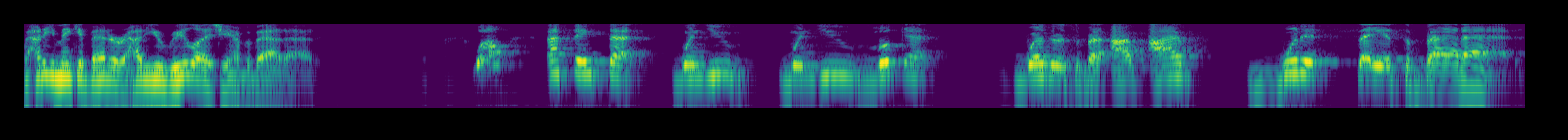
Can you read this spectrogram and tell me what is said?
how do you make it better? How do you realize you have a bad ad? Well, I think that when you when you look at whether it's a bad, I I wouldn't say it's a bad ad.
